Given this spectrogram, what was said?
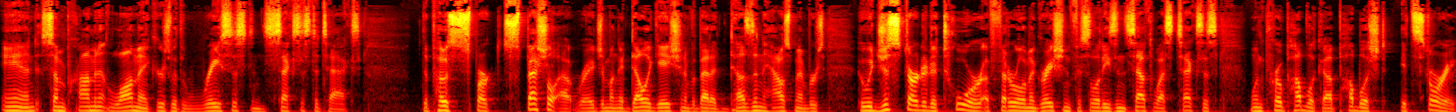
and some prominent lawmakers with racist and sexist attacks. The post sparked special outrage among a delegation of about a dozen House members who had just started a tour of federal immigration facilities in southwest Texas when ProPublica published its story.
